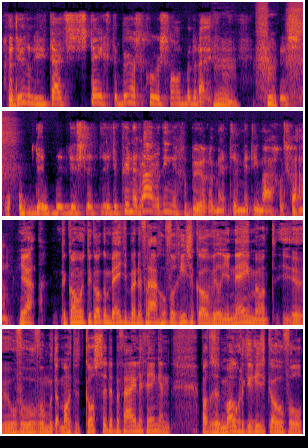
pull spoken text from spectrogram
Gedurende die tijd steeg de beurskoers van het bedrijf. Hmm. dus, dus er kunnen rare dingen gebeuren met, met imagoschade. Ja, dan komen we natuurlijk ook een beetje bij de vraag hoeveel risico wil je nemen? Want hoeveel, hoeveel moet, dat, mag het kosten, de beveiliging? En wat is het mogelijke risico? Hoeveel,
